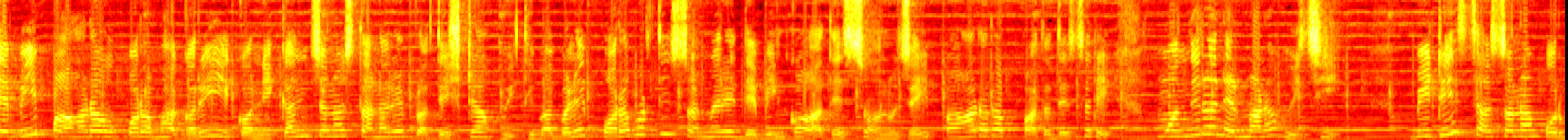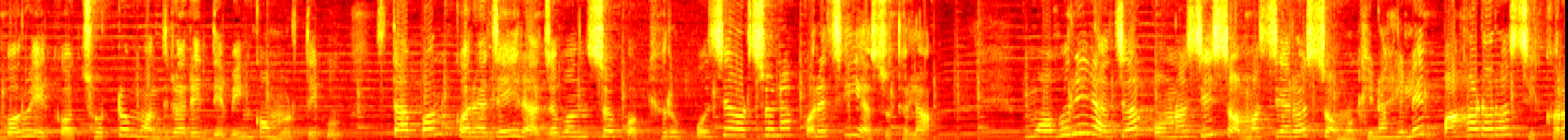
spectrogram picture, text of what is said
ଦେବୀ ପାହାଡ଼ ଉପର ଭାଗରେ ଏକ ନିକାଞ୍ଚନ ସ୍ଥାନରେ ପ୍ରତିଷ୍ଠା ହୋଇଥିବା ବେଳେ ପରବର୍ତ୍ତୀ ସମୟରେ ଦେବୀଙ୍କ ଆଦେଶ ଅନୁଯାୟୀ ପାହାଡ଼ର ପାଦଦେଶରେ ମନ୍ଦିର ନିର୍ମାଣ ହୋଇଛି। ବ୍ରିଟିଶ ଶାସନ ପୂର୍ବରୁ ଏକ ଛୋଟ ମନ୍ଦିରରେ ଦେବୀଙ୍କ ମୂର୍ତ୍ତିକୁ ସ୍ଥାପନ କରାଯାଇ ରାଜବଂଶ ପକ୍ଷରୁ ପୂଜା ଅର୍ଚ୍ଚନା କରାଯାଇ ଆସୁଥିଲା। ମହୁରୀ ରାଜା କୌଣସି ସମସ୍ୟାର ସମ୍ମୁଖୀନ ହେଲେ ପାହାଡ଼ର ଶିଖର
